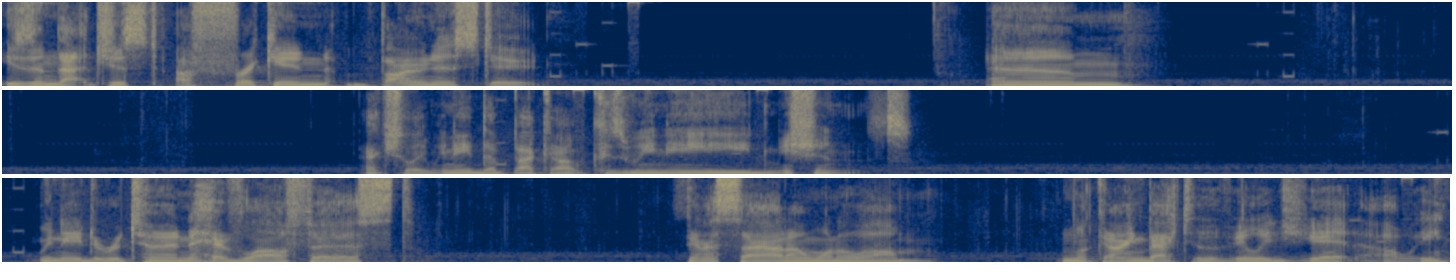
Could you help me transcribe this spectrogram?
Isn't that just a freaking bonus, dude? Um... Actually, we need the backup because we need missions. We need to return to Hevlar first. I was gonna say, I don't want to, um... I'm not going back to the village yet, are we?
